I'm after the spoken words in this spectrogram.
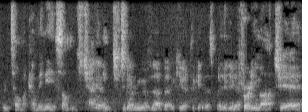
every time I come in here, something's Yeah, changed. just got to move that bit of gear to get this bit gear. Pretty much, yeah,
